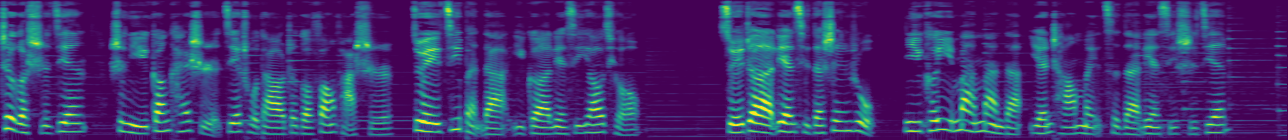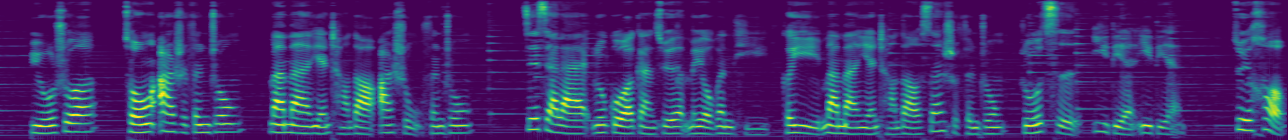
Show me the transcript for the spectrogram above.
这个时间。是你刚开始接触到这个方法时最基本的一个练习要求。随着练习的深入，你可以慢慢的延长每次的练习时间，比如说从二十分钟慢慢延长到二十五分钟。接下来如果感觉没有问题，可以慢慢延长到三十分钟，如此一点一点，最后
